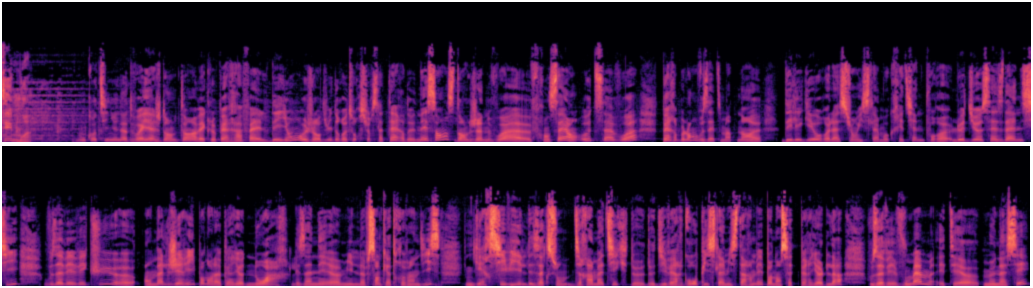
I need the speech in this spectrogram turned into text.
Témoin On continue notre voyage dans le temps avec le père Raphaël Dayon, aujourd'hui de retour sur sa terre de naissance, dans le Genevois euh, français, en Haute-Savoie. Père Blanc, vous êtes maintenant euh, délégué aux relations islamo-chrétiennes pour euh, le diocèse d'Annecy. Vous avez vécu en Algérie pendant la période noire, les années 1990, une guerre civile, des actions dramatiques de divers groupes islamistes armés pendant cette période-là. Vous avez vous-même été menacé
